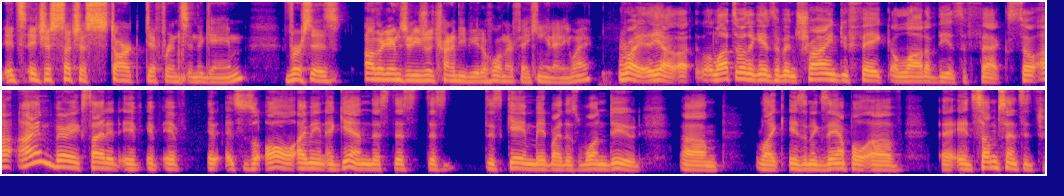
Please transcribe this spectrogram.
It's it's just such a stark difference in the game versus other games are usually trying to be beautiful and they're faking it anyway. Right. Yeah. Uh, lots of other games have been trying to fake a lot of these effects. So I, am very excited if if if it, it's all. I mean, again, this this this this game made by this one dude, um, like, is an example of uh, in some sense, it's,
